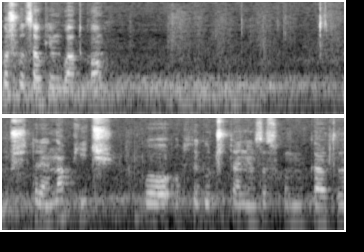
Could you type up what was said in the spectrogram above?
Poszło całkiem gładko. Muszę się trochę napić, bo od tego czytania zaschło mi w gardle.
